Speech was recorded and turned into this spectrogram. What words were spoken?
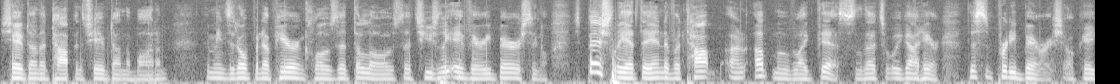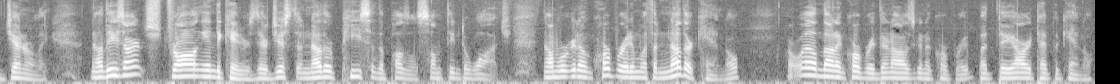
shaved on the top and shaved on the bottom. That means it opened up here and closed at the lows. That's usually a very bearish signal, especially at the end of a top an up move like this. So that's what we got here. This is pretty bearish, okay, generally. Now these aren't strong indicators. They're just another piece of the puzzle, something to watch. Now we're going to incorporate them with another candle. Or, well, not incorporate. They're not always going to incorporate, but they are a type of candle.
